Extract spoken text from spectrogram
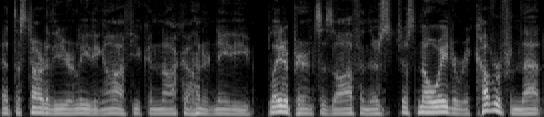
at the start of the year leading off, you can knock 180 plate appearances off, and there's just no way to recover from that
